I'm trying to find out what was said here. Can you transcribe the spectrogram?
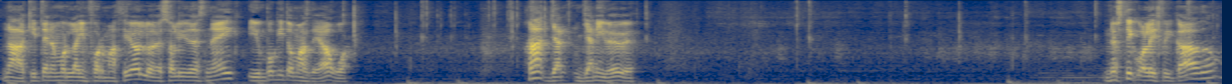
Nada, aquí tenemos la información, lo de Solid Snake y un poquito más de agua. Ah, ya, ya ni bebe. No estoy cualificado.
